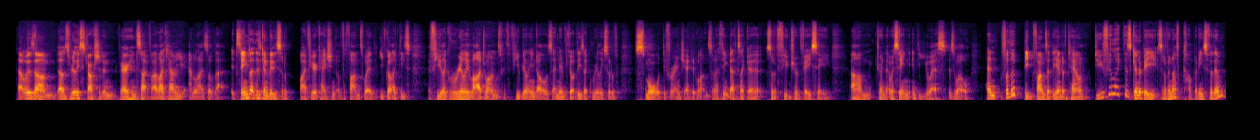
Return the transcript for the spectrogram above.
that was um, that was really structured and very insightful. I like how you analysed all that. It seems like there's going to be this sort of bifurcation of the funds where you've got like these a few like really large ones with a few billion dollars, and then you've got these like really sort of small differentiated ones. And I think that's like a sort of future VC um, trend that we're seeing in the US as well. And for the big funds at the end of town, do you feel like there's going to be sort of enough companies for them?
